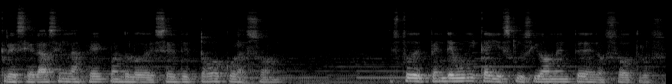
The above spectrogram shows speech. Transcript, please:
Crecerás en la fe cuando lo desees de todo corazón. Esto depende única y exclusivamente de nosotros.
